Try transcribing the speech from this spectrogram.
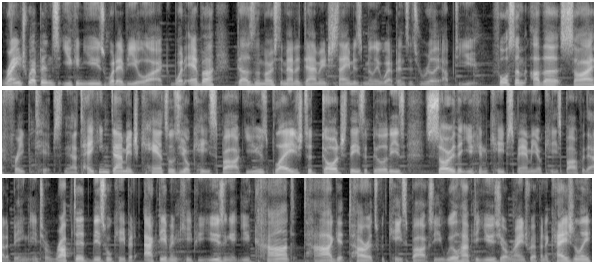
Range weapons, you can use whatever you like. Whatever does the most amount of damage, same as melee weapons, it's really up to you. For some other Psi Freak tips. Now, taking damage cancels your ki Spark. Use Blaze to dodge these abilities so that you can keep spamming your ki spark without it being interrupted. This will keep it active and keep you using it. You can't target turrets with ki spark, so you will have to use your ranged weapon occasionally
